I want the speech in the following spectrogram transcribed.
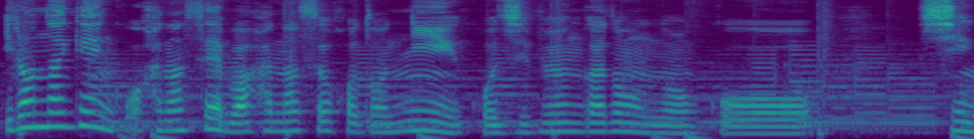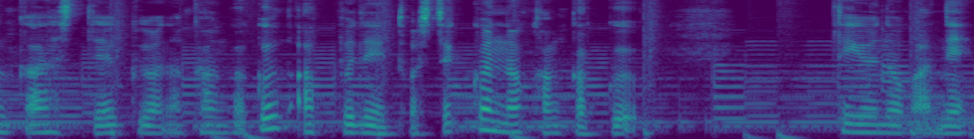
いろんな言語を話せば話すほどにこう自分がどんどんこう進化していくような感覚アップデートしていくような感覚っていうのがね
